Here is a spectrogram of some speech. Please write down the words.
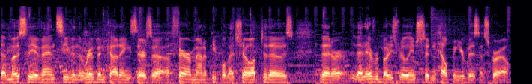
that most of the events, even the ribbon cuttings, there's a, a fair amount of people that show up to those that are that everybody's really interested in helping your business grow.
